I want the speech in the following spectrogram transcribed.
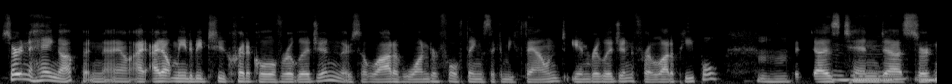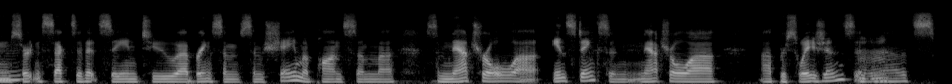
certain hang up. And I, I don't mean to be too critical of religion. There's a lot of wonderful things that can be found in religion for a lot of people. hmm It does tend uh, Mhm, certain mhm. certain sects of it seem to uh, bring some some shame upon some uh, some natural uh, instincts and natural uh, uh, persuasions, and Mhm. uh, that's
